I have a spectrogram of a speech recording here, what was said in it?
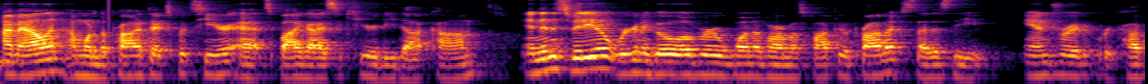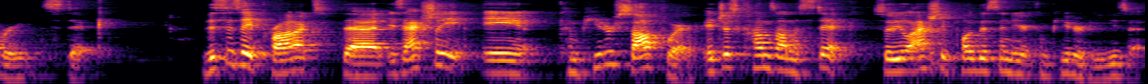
I'm Alan. I'm one of the product experts here at SpyGuySecurity.com. And in this video, we're going to go over one of our most popular products, that is the Android Recovery Stick. This is a product that is actually a computer software. It just comes on the stick. So you'll actually plug this into your computer to use it.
